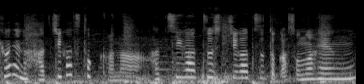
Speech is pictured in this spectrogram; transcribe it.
去年の8月とかかな。8月7月とかその辺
